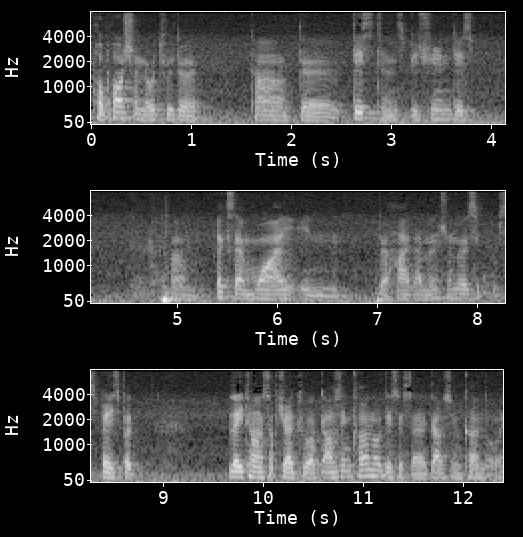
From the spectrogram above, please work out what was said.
proportional to the kind of the distance between this um, x and y in the high dimensional space, but later on subject to a Gaussian kernel. This is a Gaussian kernel.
